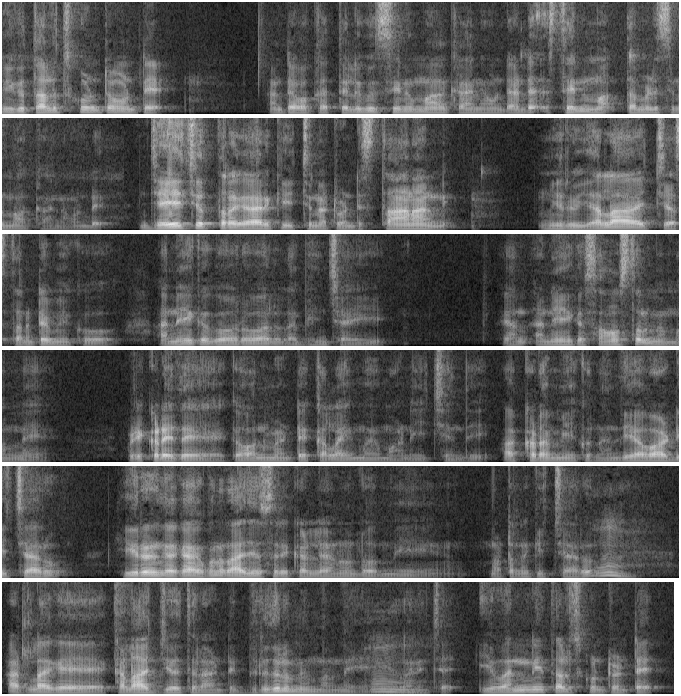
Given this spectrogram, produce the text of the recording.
మీకు తలుచుకుంటూ ఉంటే అంటే ఒక తెలుగు సినిమా కానివ్వండి అంటే సినిమా తమిళ సినిమా కానివ్వండి జయచిత్ర గారికి ఇచ్చినటువంటి స్థానాన్ని మీరు ఎలా ఇచ్చేస్తారంటే మీకు అనేక గౌరవాలు లభించాయి. అన్- అనేక సంస్థలు మిమ్మల్ని ఇప్పుడు ఇక్కడైతే గవర్నమెంటే కళాయిమయమాని ఇచ్చింది. అక్కడ మీకు నంది అవార్డు ఇచ్చారు. హీరోయిన్గా కాకపోయినా రాజేశ్వరి కళ్యాణంలో మీ నటనకి ఇచ్చారు. అట్లాగే కళాజ్యోతి లాంటి బిరుదులు మిమ్మల్ని వరించాయి. ఇవన్నీ తలుచుకుంటుంటే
